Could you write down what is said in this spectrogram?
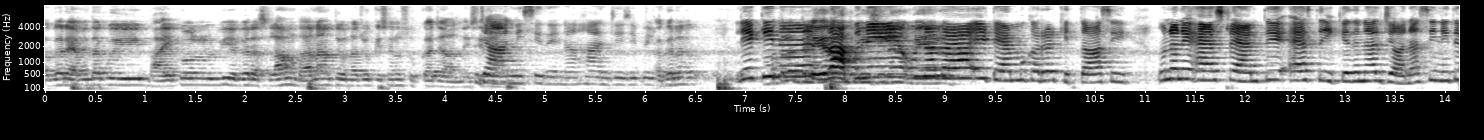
ਅਗਰ ਐਵੇਂ ਦਾ ਕੋਈ ਭਾਈ ਕੋਲ ਵੀ ਅਗਰ ਅਸਲਾ ਹੁੰਦਾ ਨਾ ਤੇ ਉਹਨਾਂ ਚੋਂ ਕਿਸੇ ਨੂੰ ਸੁੱਕਾ ਜਾਨ ਨਹੀਂ ਸੀ ਜਾਨ ਨਹੀਂ ਸੀ ਦੇਣਾ। ਹਾਂਜੀ ਜੀ ਬਿਲਕੁਲ। ਅਗਰ ਲੇਕਿਨ ਰੱਬ ਨੇ ਉਹਨਾਂ ਦਾ ਇਹ ਟਾਈਮ ਮੁਕਰਰ ਕੀਤਾ ਸੀ। ਉਹਨਾਂ ਨੇ ਇਸ ਟਾਈਮ ਤੇ ਇਸ ਤਰੀਕੇ ਦੇ ਨਾਲ ਜਾਣਾ ਸੀ, ਨਹੀਂ ਤੇ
